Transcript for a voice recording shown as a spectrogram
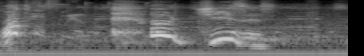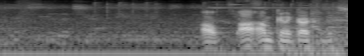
What? Oh Jesus! Oh, I, I'm gonna go for this.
